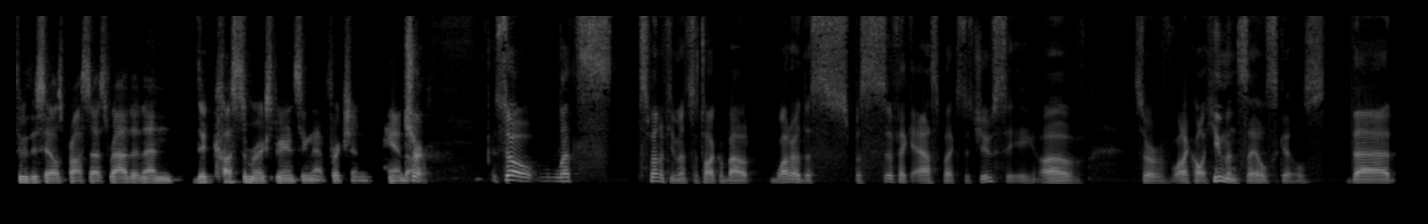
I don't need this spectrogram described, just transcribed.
through the sales process rather than the customer experiencing that friction handoff. Sure. So let's spend a few minutes to talk about what are the specific aspects that you see of sort of what I call human sales skills that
